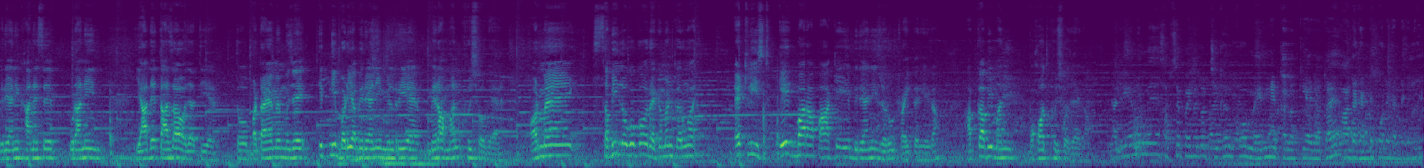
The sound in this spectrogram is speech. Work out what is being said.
बिरयानी खाने से पुरानी यादें ताज़ा हो जाती है। तो पटाया में मुझे इतनी बढ़िया बिरयानी मिल रही है मेरा मन खुश हो गया है। और मैं सभी लोगों को रेकमेंड करूँगा एटलीस्ट एक बार आप आके ये बिरयानी ज़रूर ट्राई करिएगा। आपका भी मन बहुत खुश हो जाएगा। बिरयानी में सबसे पहले तो चिकन को मैरिनेट करना किया जाता है, आधा घंटे, पौने घंटे के लिए।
